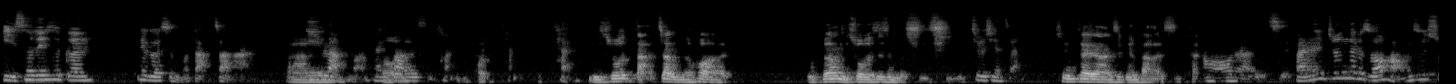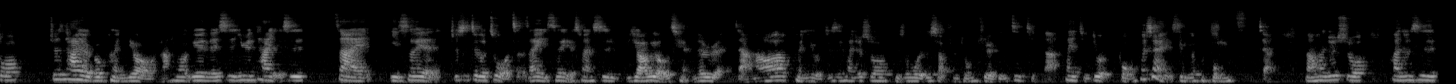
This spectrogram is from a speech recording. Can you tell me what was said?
以色列是跟那个什么打仗啊？啊伊朗吗？还是巴勒斯坦？哦坦坦你说打仗的话，我不知道你说的是什么时期。就是现在。现在当然是跟巴勒斯坦。哦，原来如此。反正就是那个时候好像是说，就是他有个朋友，然后因为类似，因为他也是在以色列，就是这个作者在以色列算是比较有钱的人这样。然后他朋友就是他就说，比如说我有个小学同学林志廷啊，他以前就很疯，他现在也是一个疯子这样。然后他就说，他就是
